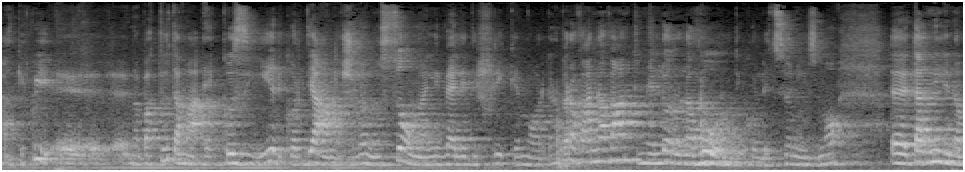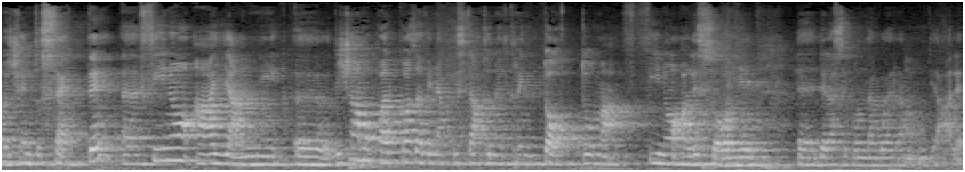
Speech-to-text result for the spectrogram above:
anche qui è una battuta ma è così, ricordiamoci, non sono ai livelli di Frick e Morgan, però vanno avanti nel loro lavoro di collezionismo eh, dal 1907 eh, fino agli anni, eh, diciamo qualcosa viene acquistato nel 1938 ma fino alle soglie eh, della seconda guerra mondiale.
